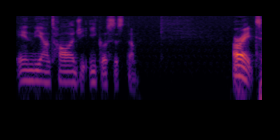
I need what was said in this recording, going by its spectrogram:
in the ontology ecosystem. All right,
